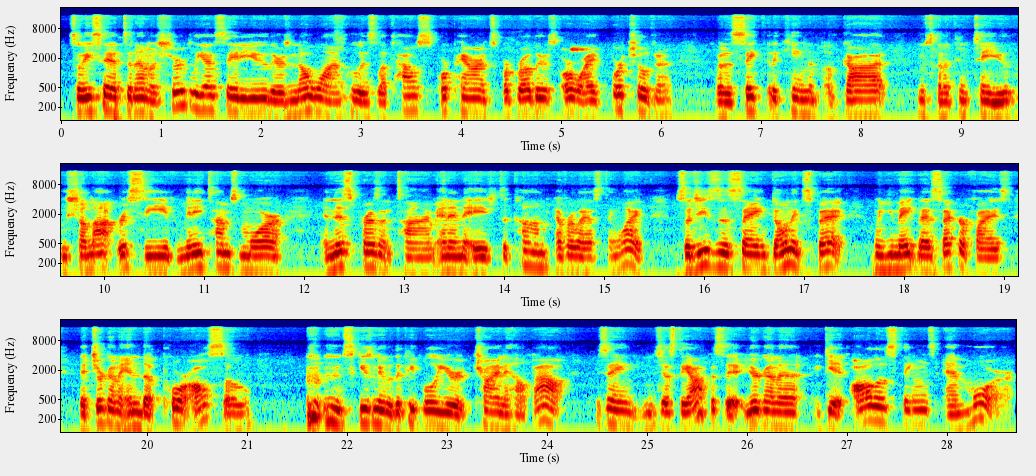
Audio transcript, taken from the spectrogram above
So he said to them, Assuredly I say to you, there's no one who has left house or parents or brothers or wife or children for the sake of the kingdom of God who's going to continue, who shall not receive many times more in this present time and in the age to come everlasting life. So Jesus is saying, don't expect when you make that sacrifice that you're going to end up poor also, excuse me, with the people you're trying to help out. He's saying just the opposite. You're going to get all those things and more,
